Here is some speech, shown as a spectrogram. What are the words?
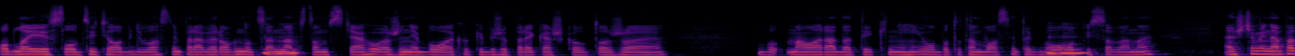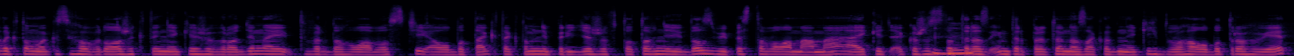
podľa jej slov cítila byť vlastne práve rovnocenná mm-hmm. v tom vzťahu a že nebolo ako keby že prekažkou to, že mala rada tie knihy, lebo to tam vlastne tak bolo mm-hmm. opisované. A ešte mi napadá k tomu, ako si hovorila, že k tej nejakej že vrodenej tvrdohlavosti alebo tak, tak to mne príde, že v toto v nej dosť vypestovala mama, aj keď akože mm-hmm. si to mhm. teraz interpretujem na základe nejakých dvoch alebo troch vied.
